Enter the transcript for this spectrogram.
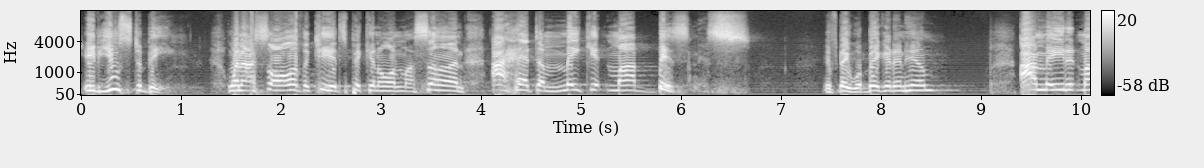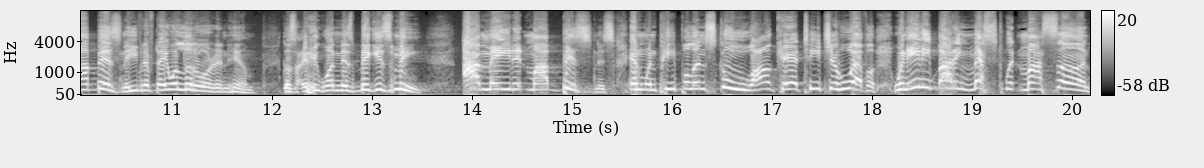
It used to be when I saw other kids picking on my son, I had to make it my business. If they were bigger than him, I made it my business, even if they were littler than him, because he wasn't as big as me. I made it my business. And when people in school, I don't care, teacher, whoever, when anybody messed with my son,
